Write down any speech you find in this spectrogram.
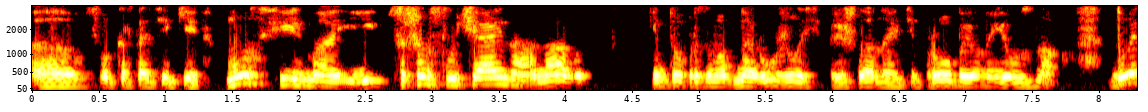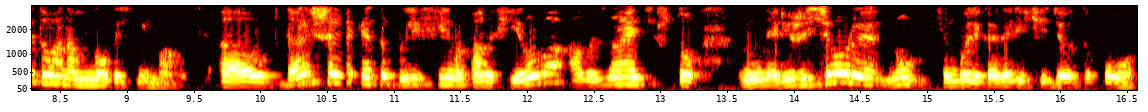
в картотеке Мосфильма, и совершенно случайно она вот каким-то образом обнаружилась и пришла на эти пробы, и он ее узнал. До этого она много снималась. А дальше это были фильмы Панфилова, а вы знаете, что режиссеры, ну, тем более, когда речь идет о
